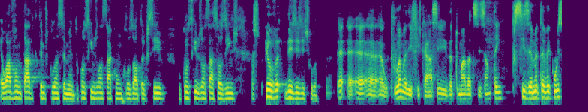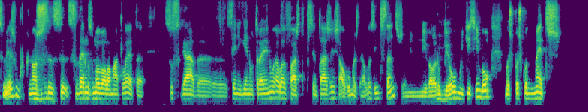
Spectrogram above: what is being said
é o à vontade que temos com o lançamento, o conseguimos lançar com um close out agressivo, o conseguimos lançar sozinhos, porque eu, diz, diz, desculpa. É, é, é, é, o problema de eficácia e da tomada de decisão tem precisamente a ver com isso mesmo, porque nós uhum. se, se, se dermos uma bola a uma atleta sossegada, sem ninguém no treino, ela faz-te porcentagens, algumas delas interessantes, no nível uhum. europeu, uhum. muitíssimo bom, mas depois quando metes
